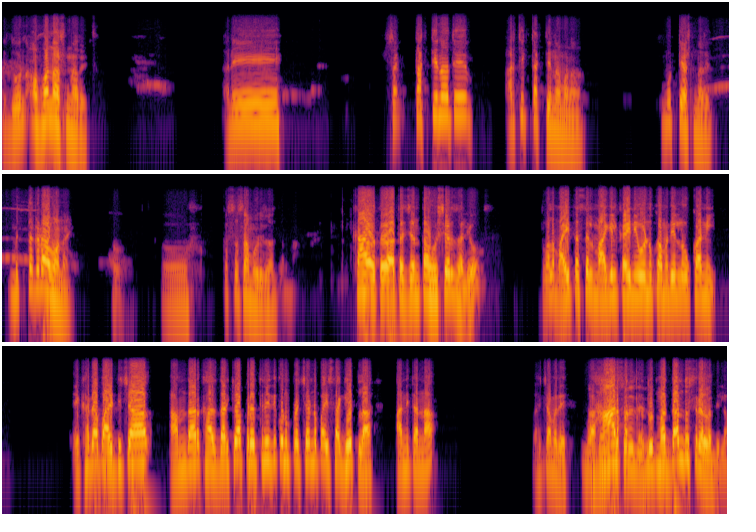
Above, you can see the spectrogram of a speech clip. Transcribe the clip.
हे दोन आव्हानं असणार आहेत. आणि ताकदीनं ते आर्थिक ताकदीनं म्हणा मोठे असणार आहेत. मग तगडं आव्हान आहे. हो. कसं सामोरे जाल त्यांना? काय होतं आता जनता हुशार झाली हो. तुम्हाला माहीत असेल मागील काही निवडणुकामध्ये लोकांनी एखाद्या पार्टीच्या आमदार खासदार किंवा प्रतिनिधीकडून प्रचंड पैसा घेतला आणि त्यांना ह्याच्यामध्ये हार मतदान दुसऱ्याला दिलं.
